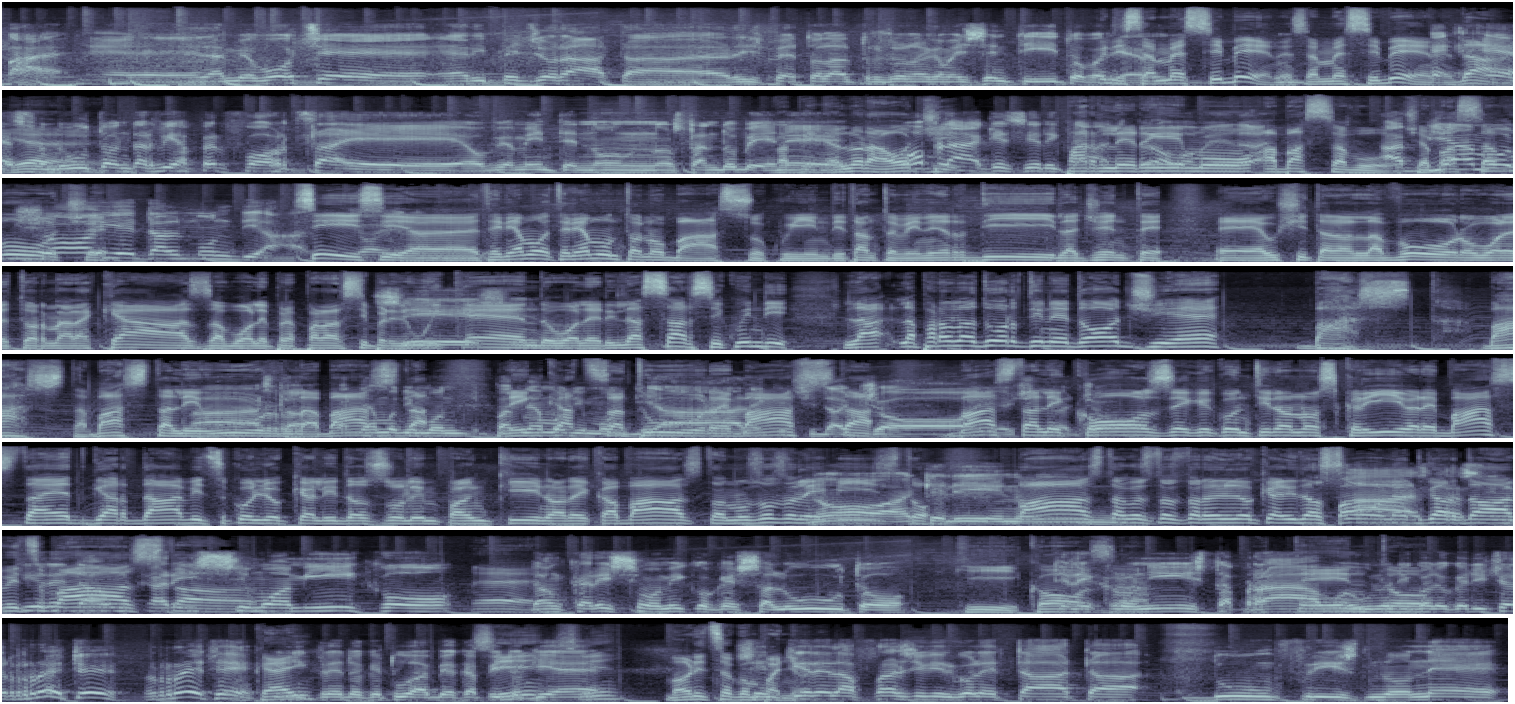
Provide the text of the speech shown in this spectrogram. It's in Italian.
Beh, eh, la mia voce è ripeggiorata rispetto all'altro giorno che mi hai sentito. Quindi perché- siamo messi bene, siamo messi bene, Eh, dai. eh, sono eh. dovuto andare via per forza e ovviamente non, non stando bene. Va bene, allora oggi Opla si ricarica, parleremo vabbè, a bassa voce. a Abbiamo bassa voce. gioie dal mondiale. Sì, gioie sì, eh, teniamo, teniamo un tono basso quindi, tanto è venerdì, la gente è uscita dal lavoro, vuole tornare a casa, vuole prepararsi per il Sì, weekend, sì. vuole rilassarsi, quindi la, la parola d'ordine d'oggi è basta, basta, basta le Basta, urla, basta mon- le incazzature, basta, gioia, basta le cose che continuano a scrivere, basta Edgar Davids con gli occhiali da sole in panchina, reca, basta, non so se l'hai No, visto, anche lì non- basta questa storia degli occhiali da sole, Basta Edgar Davids, sentire da un basta. carissimo amico, Eh. da un carissimo amico che saluto, Chi? Cosa? telecronista, bravo, Attento. uno di quelli che dice rete, rete. Ok. Quindi credo che tu abbia capito Sì, chi è. sì. Maurizio Compagnoni. Sentire la frase virgolettata Dumfries non è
